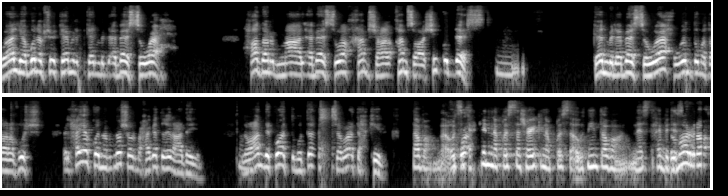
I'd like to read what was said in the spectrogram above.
وقال لي ابونا بشوي كامل كان من الاباء السواح. حضر مع الأباء السواح خمسة- 25 قداس. كان من الاباء السواح وأنتم ما تعرفوش. الحقيقة كنا بنشعر بحاجات غير عادية. لو عندك وقت متسع وقت أحكي لك. طبعا. لا قدسك وقت احكي لنا قصة شاركنا بقصه أو اتنين طبعا. الناس تحب تسمع. مرة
